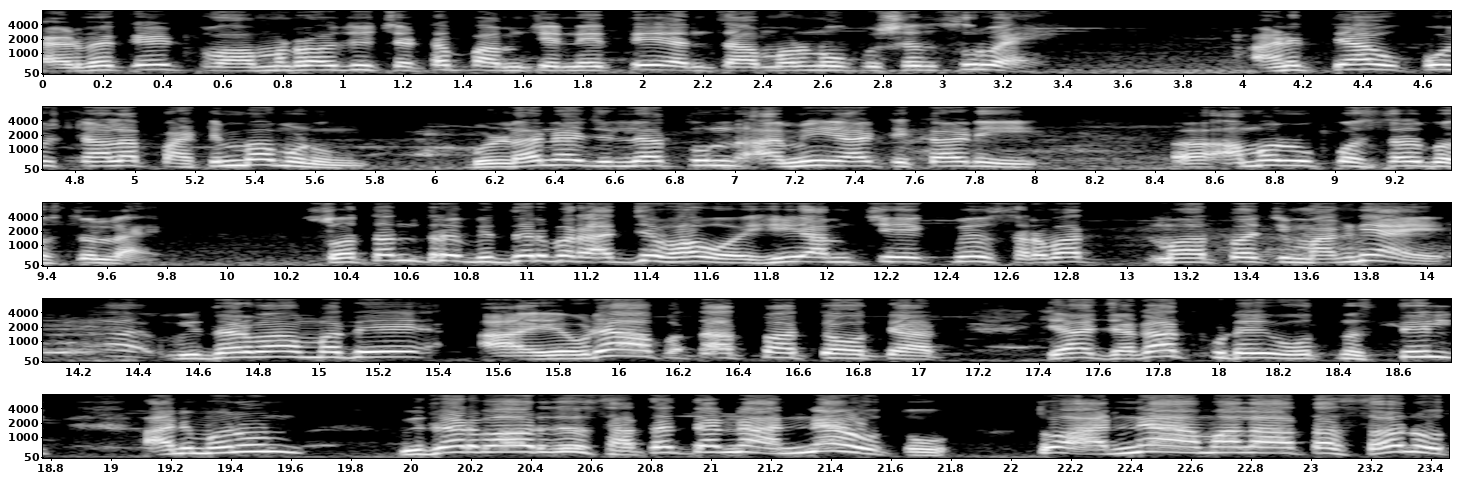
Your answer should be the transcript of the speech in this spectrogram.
ॲडव्होकेट वामनरावजी चटप आमचे नेते यांचं आमरण उपोषण सुरू आहे. आणि त्या उपोषणाला पाठिंबा म्हणून बुलढाणा जिल्ह्यातून आम्ही या ठिकाणी अमर उपस्थित बसलेलो आहे. स्वतंत्र विदर्भ राज्य व्हावं ही आमची एकमेव सर्वात महत्त्वाची मागणी आहे. विदर्भामध्ये एवढ्या आत्महत्या होत्यात ह्या जगात कुठेही होत नसतील. आणि म्हणून विदर्भावर जो सातत्यानं अन्याय होतो तो अन्याय आम्हाला आता सहन होत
